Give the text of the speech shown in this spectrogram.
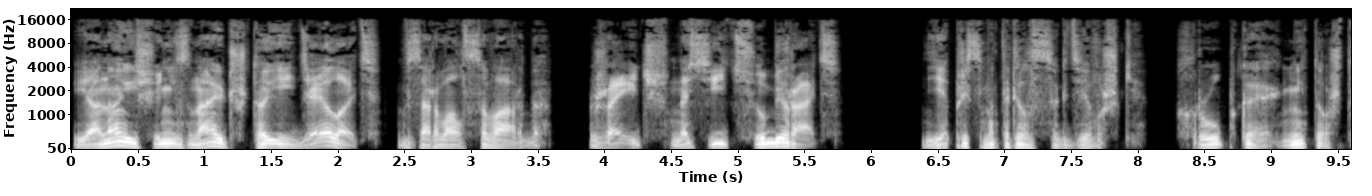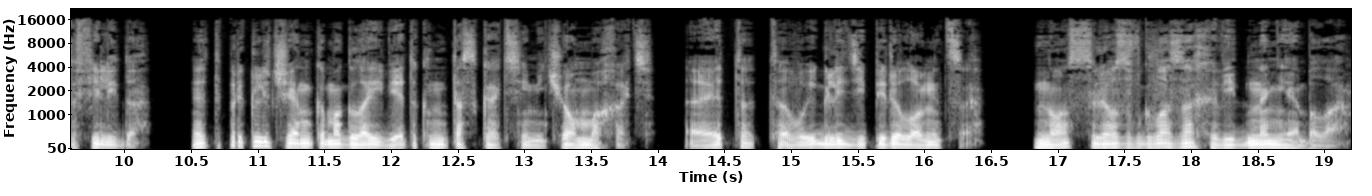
«И она еще не знает, что ей делать!» — взорвался Варда. «Жечь, носить, убирать!» Я присмотрелся к девушке. Хрупкая, не то что Филида. Эта приключенка могла и веток натаскать, и мечом махать. А этот, выгляди, переломится. Но слез в глазах видно не было.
